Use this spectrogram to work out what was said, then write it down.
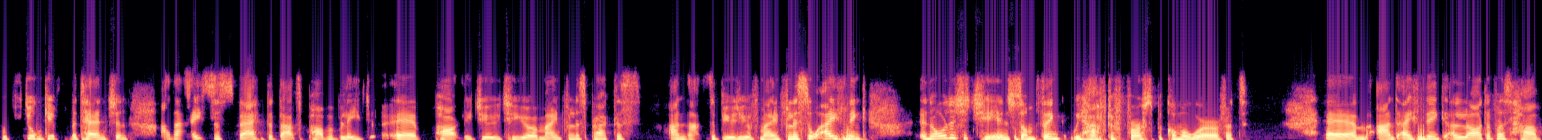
but you don't give them attention. And i suspect that that's probably um, partly due to your mindfulness practice and that's the beauty of mindfulness. So i think in order to change something we have to first become aware of it. Um, and i think a lot of us have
